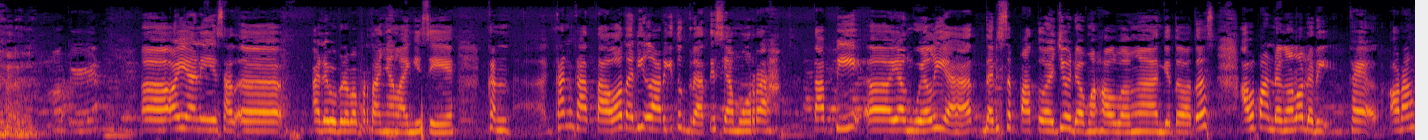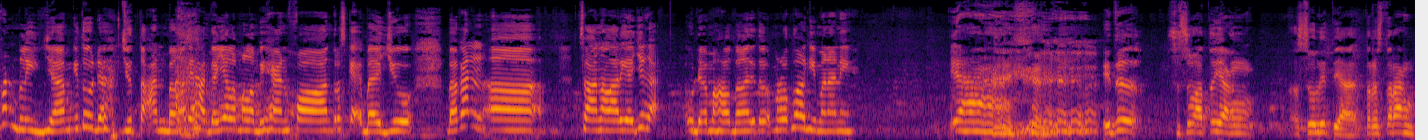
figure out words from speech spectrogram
Oke. Eh, oh ya nih saat, eh, ada beberapa pertanyaan lagi sih. Kan kan kata lo tadi lari itu gratis ya murah. Tapi eh, yang gue lihat dari sepatu aja udah mahal banget gitu. Terus apa pandangan lo dari kayak orang kan beli jam gitu udah jutaan banget ya harganya lebih handphone, terus kayak baju. Bahkan eh, celana lari aja nggak udah mahal banget itu. Menurut lo gimana nih? ya itu sesuatu yang sulit ya terus terang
